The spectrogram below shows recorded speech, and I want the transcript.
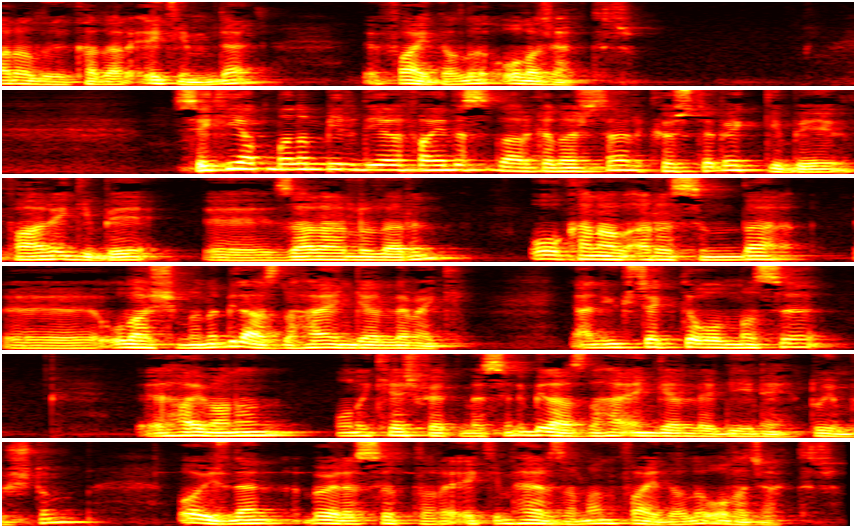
aralığı kadar ekimde e, faydalı olacaktır. Seki yapmanın bir diğer faydası da arkadaşlar köstebek gibi, fare gibi e, zararlıların o kanal arasında e, ulaşımını biraz daha engellemek. Yani yüksekte olması e, hayvanın onu keşfetmesini biraz daha engellediğini duymuştum. O yüzden böyle sırtlara ekim her zaman faydalı olacaktır.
